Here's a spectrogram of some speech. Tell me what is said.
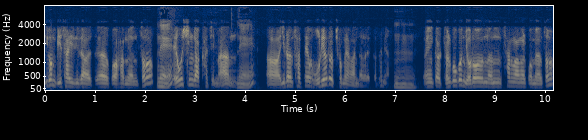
이건 미사일이라고 하면서 네, 매우 심각하지만 네, 어 이런 사태의 우려를 표명한다 그랬거든요. 음흠, 그러니까 결국은 요런 상황을 보면서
